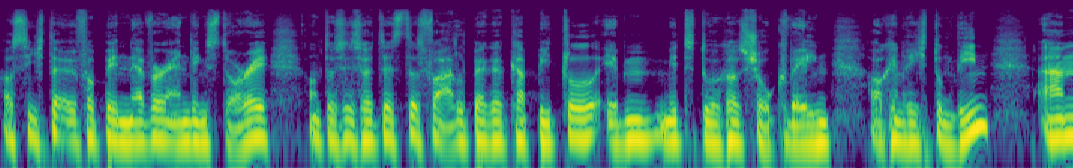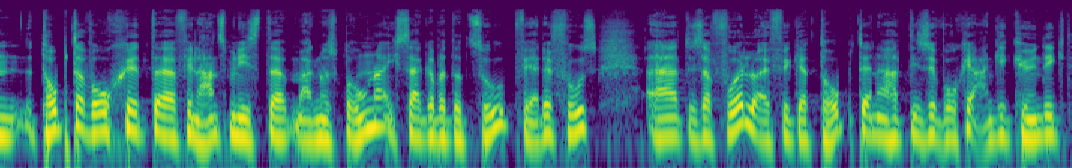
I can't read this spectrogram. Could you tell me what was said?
aus Sicht der ÖVP Never-Ending Story. Und das ist heute jetzt das Vorarlberger Kapitel eben mit durchaus Schockwellen auch in Richtung Wien. Ähm, Top der Woche der Finanzminister Magnus Brunner. Ich sage aber dazu, Pferdefuß, äh, das ist ein vorläufiger Top, denn er hat diese Woche angekündigt,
